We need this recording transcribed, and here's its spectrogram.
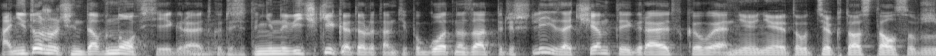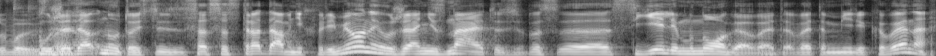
они тоже очень давно все играют. То есть это не новички, которые там типа год назад пришли и зачем-то играют в КВН. Не-не, это вот те, кто остался в живых. Уже, да, ну, то есть со, со страдавних времен, и уже они знают, то есть, э, съели много в, это, в этом мире КВНа.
